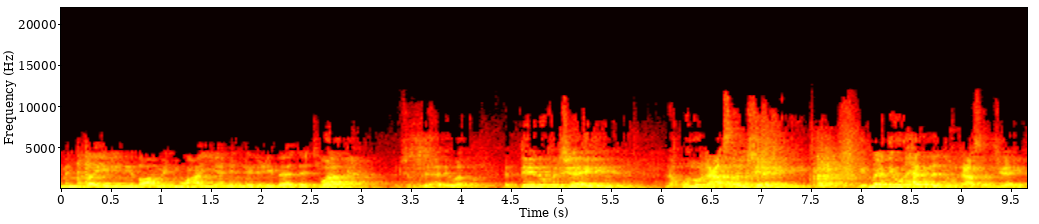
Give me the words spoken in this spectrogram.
من غير نظام معين للعبادة. واضح. الجملة هذه. الدين في الجاهلية نقول العصر الجاهلي. بماذا يحدد العصر الجاهلي؟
